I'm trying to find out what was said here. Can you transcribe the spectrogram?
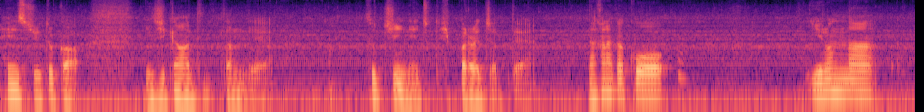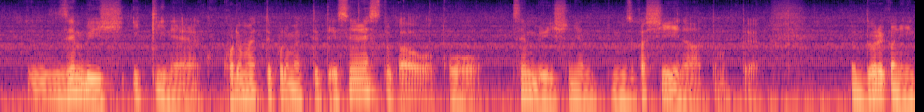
編集とかに時間当ててたんでそっちにねちょっと引っ張られちゃってなかなかこういろんな全部一気にねこれもやってこれもやってって SNS とかをこう全部一緒にやるって難しいなって思ってどれかに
